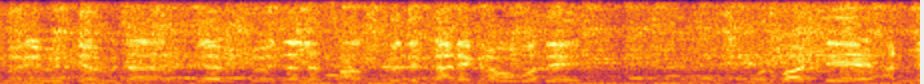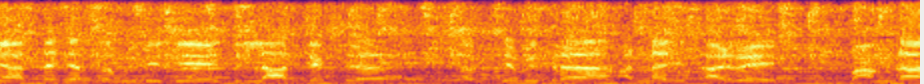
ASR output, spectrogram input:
ब्रह्मकुमारी विद्यापीठा विद्या विश्वविद्यालय सांस्कृतिक कार्यक्रमामध्ये मुरबाडचे अन्य अत्याचार समितीचे जिल्हा अध्यक्ष आमचे मित्र अण्णाजी साळवे बांगडा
